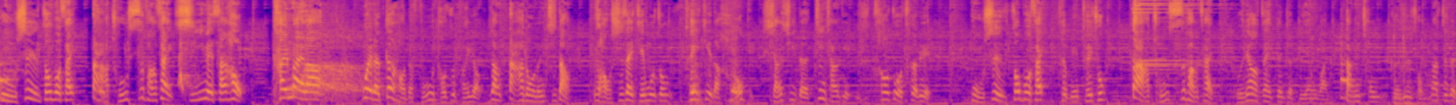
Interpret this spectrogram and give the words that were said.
股市中破塞大厨私房菜十一月三号。开卖啦！为了更好的服务投资朋友，让大家都能知道老师在节目中推荐的好股、详细的进场点以及操作策略，股市中破三特别推出大厨私房菜。不要再跟着别人玩当冲、隔日冲，那真的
